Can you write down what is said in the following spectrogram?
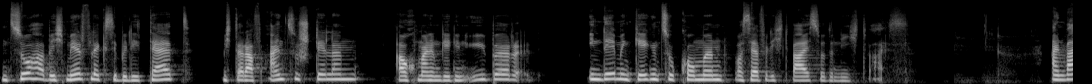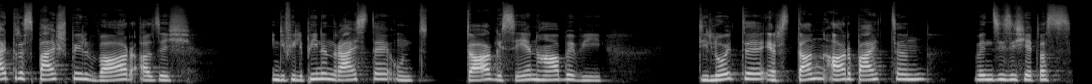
Und so habe ich mehr Flexibilität, mich darauf einzustellen, auch meinem Gegenüber in dem entgegenzukommen, was er vielleicht weiß oder nicht weiß. Ein weiteres Beispiel war, als ich in die Philippinen reiste und da gesehen habe, wie die Leute erst dann arbeiten, wenn sie sich etwas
